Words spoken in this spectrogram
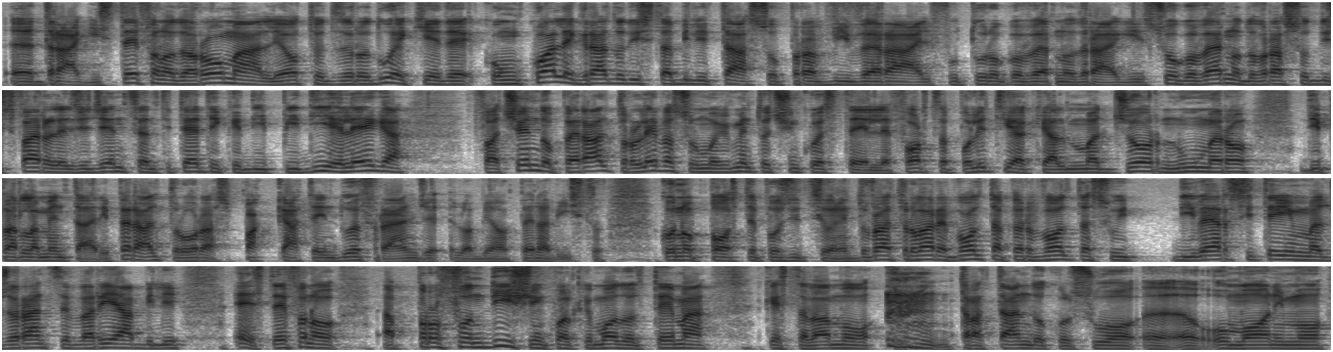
Draghi. Stefano da Roma alle 8.02 chiede con quale grado di stabilità sopravviverà il futuro governo Draghi. Il suo governo dovrà soddisfare le esigenze antitetiche di PD e Lega, facendo peraltro leva sul Movimento 5 Stelle, forza politica che ha il maggior numero di parlamentari, peraltro ora spaccata in due frange, e lo abbiamo appena visto, con opposte posizioni. Dovrà trovare volta per volta sui diversi temi maggioranze variabili e Stefano approfondisce in qualche modo il tema che stavamo trattando col suo eh, omonimo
